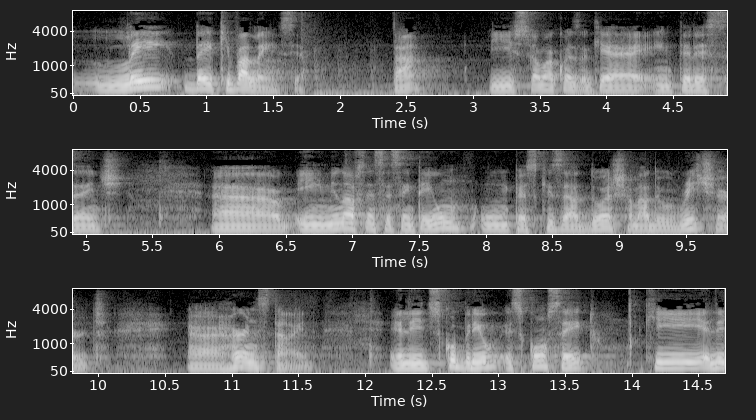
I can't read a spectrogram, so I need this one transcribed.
lei da equivalência, tá? E isso é uma coisa que é interessante. Uh, em 1961, um pesquisador chamado Richard uh, ele descobriu esse conceito que ele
